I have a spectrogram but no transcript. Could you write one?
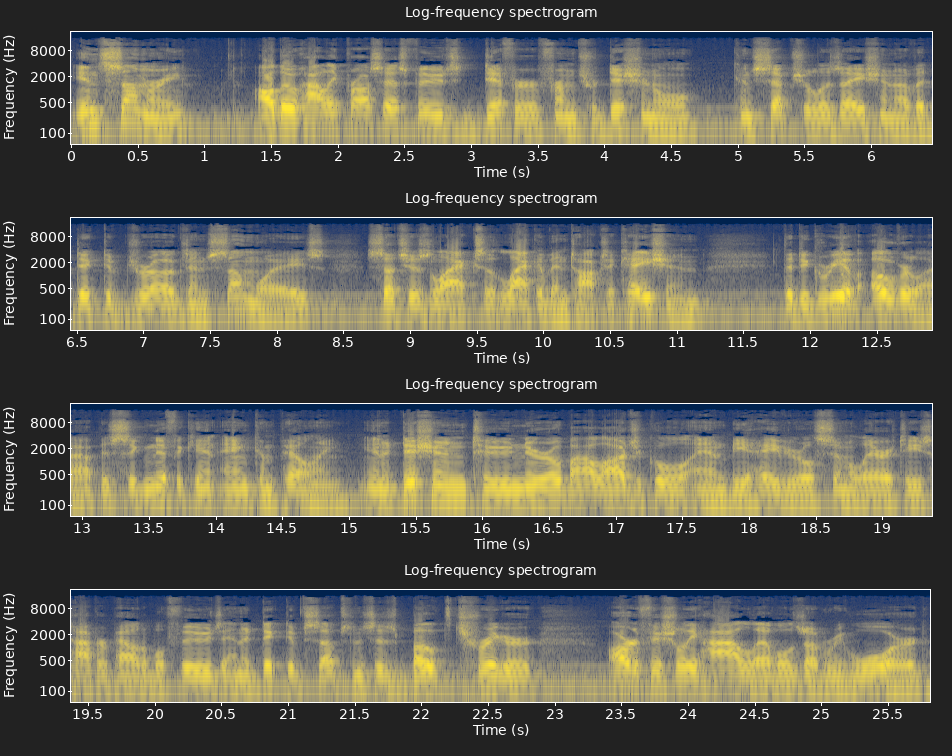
in summary, although highly processed foods differ from traditional conceptualization of addictive drugs in some ways, such as lack of intoxication, the degree of overlap is significant and compelling. In addition to neurobiological and behavioral similarities, hyperpalatable foods and addictive substances both trigger artificially high levels of reward,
